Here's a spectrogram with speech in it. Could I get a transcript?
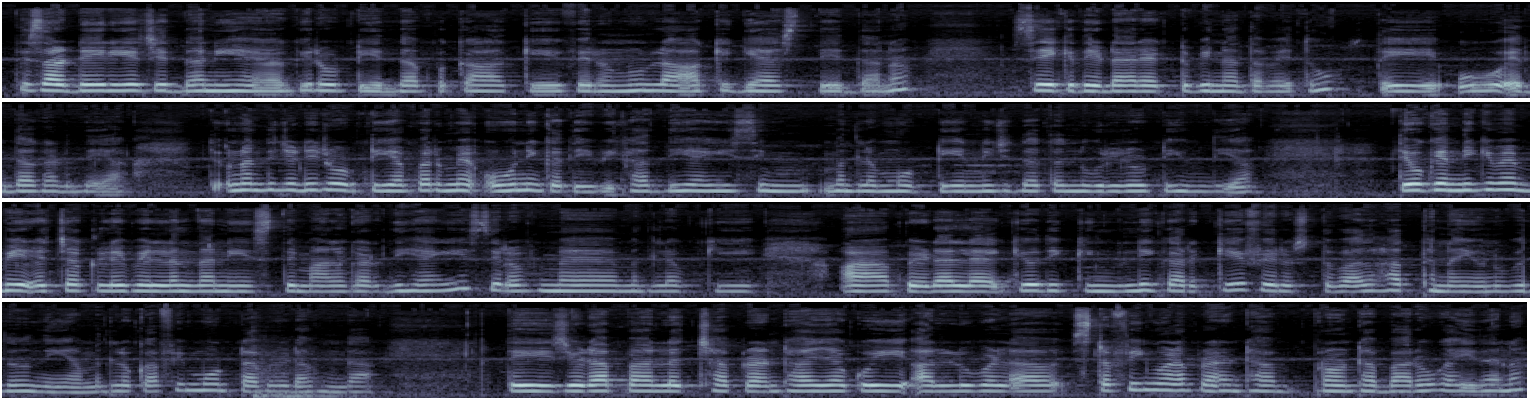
ਤੇ ਸਾਡੇ ਏਰੀਆ 'ਚ ਇਦਾਂ ਨਹੀਂ ਹੈਗਾ ਕਿ ਰੋਟੀ ਇਦਾਂ ਪਕਾ ਕੇ, ਫਿਰ ਉਹਨੂੰ ਲਾ ਕੇ ਗੈਸ ਤੇ ਇਦਾਂ ਨਾ ਸੇਕਦੇ ਡਾਇਰੈਕਟ ਬਿਨਾਂ ਤਵੇ ਤੋਂ, ਤੇ ਉਹ ਇਦਾਂ ਕਰਦੇ ਆ। ਤੇ ਉਹਨਾਂ ਦੀ ਜਿਹੜੀ ਰੋਟੀ ਆ, ਪਰ ਮੈਂ ਉਹ ਨਹੀਂ ਕਦੀ ਵੀ ਖਾਧੀ ਹੈਗੀ ਸੀ, ਮਤਲਬ ਮੋਟੀ ਇੰਨੀ ਜਿੱਦਾਂ ਤੰਦੂਰੀ ਰੋਟੀ ਹੁੰਦੀ ਆ। ਤੇ ਉਹ ਕਹਿੰਦੀ ਕਿ ਮੈਂ ਬੇ, ਚੱਕਲੇ ਵੇਲਣ ਦਾ ਨਹੀਂ ਇਸਤੇਮਾਲ ਕਰਦੀ ਹੈਗੀ, ਸਿਰਫ ਮੈਂ ਮਤਲਬ ਕਿ ਆ ਪੇੜਾ ਲੈ ਕੇ ਉਹਦੀ ਕਿੰਗਲੀ ਕਰਕੇ ਫਿਰ ਉਸ ਤੋਂ ਬਾਅਦ ਹੱਥ ਨਾਲ ਹੀ ਉਹਨੂੰ ਵਧਾਉਂਦੀ ਆ। ਮਤਲਬ ਕਾਫੀ ਮੋਟਾ ਪੇੜਾ ਹੁੰਦਾ। ਤੇ ਜਿਹੜਾ ਆਪਾਂ ਲੱਛਾ ਪਰਾਂਠਾ ਜਾਂ ਕੋਈ ਆਲੂ ਵਾਲਾ ਸਟਫਿੰਗ ਵਾਲਾ ਪਰਾਂਠਾ, ਪਰੌਂਠਾ ਬਾਹਰੋਂ ਖਾਈਦਾ ਨਾ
